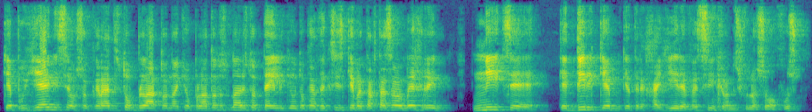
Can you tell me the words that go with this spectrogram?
και που γέννησε ο Σοκράτης τον Πλάτωνα και ο Πλάτωνας τον Αριστοτέλη και ούτω καθεξής και μετά φτάσαμε μέχρι Νίτσε και Ντίρκεμ και Τρεχαγύρευε σύγχρονους φιλοσόφους.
